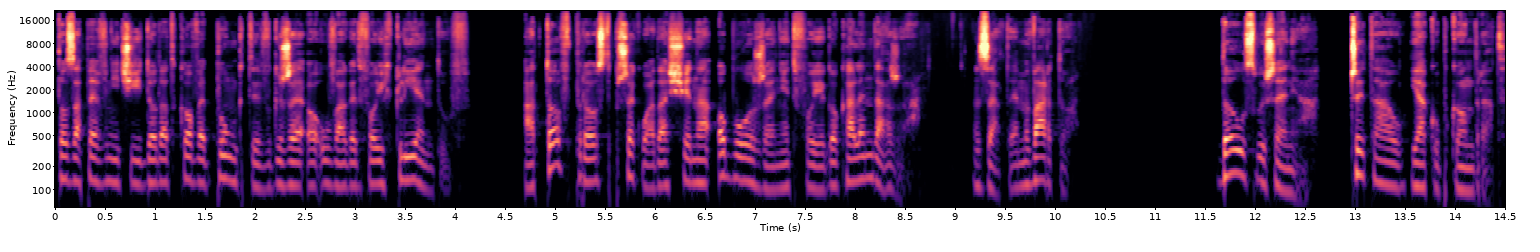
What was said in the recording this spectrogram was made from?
To zapewni ci dodatkowe punkty w grze o uwagę Twoich klientów, a to wprost przekłada się na obłożenie Twojego kalendarza. Zatem warto. Do usłyszenia. Czytał Jakub Kondrat.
